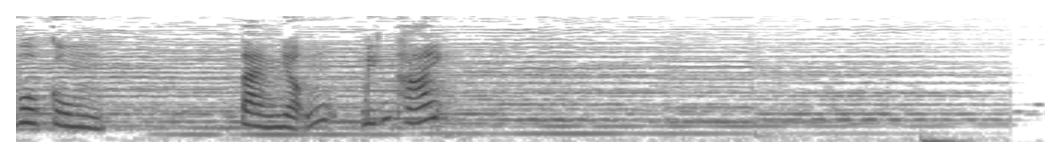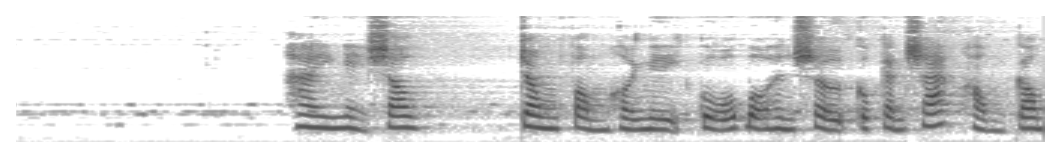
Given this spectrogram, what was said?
vô cùng tàn nhẫn, biến thái. Hai ngày sau, trong phòng hội nghị của bộ hình sự cục cảnh sát hồng kông.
